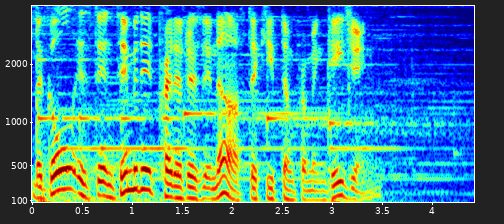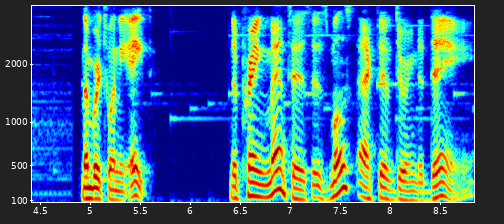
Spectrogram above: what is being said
The goal is to intimidate predators enough to keep them from engaging. Number 28. The praying mantis is most active during the day.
